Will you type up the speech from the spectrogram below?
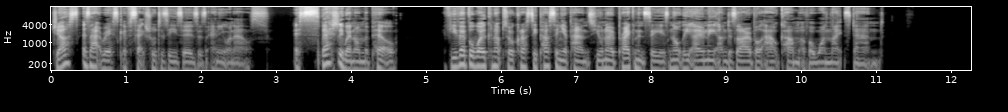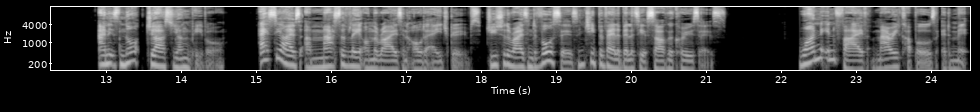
just as at risk of sexual diseases as anyone else, especially when on the pill. If you've ever woken up to a crusty pus in your pants, you'll know pregnancy is not the only undesirable outcome of a one night stand. And it's not just young people. STIs are massively on the rise in older age groups due to the rise in divorces and cheap availability of saga cruises. One in five married couples admit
